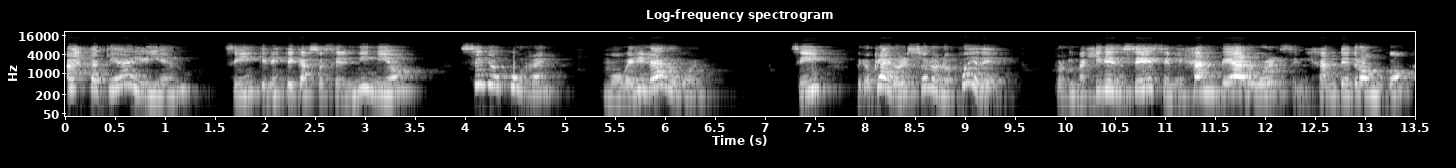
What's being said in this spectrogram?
Hasta que alguien, ¿sí? Que en este caso es el niño, se le ocurre mover el árbol, ¿sí? Pero claro, él solo no puede, porque imagínense semejante árbol, semejante tronco,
